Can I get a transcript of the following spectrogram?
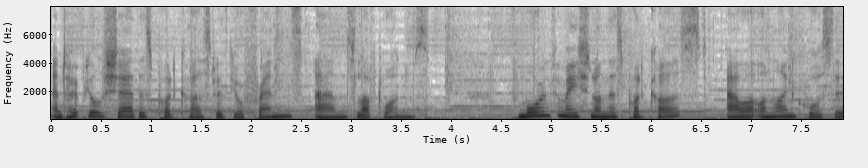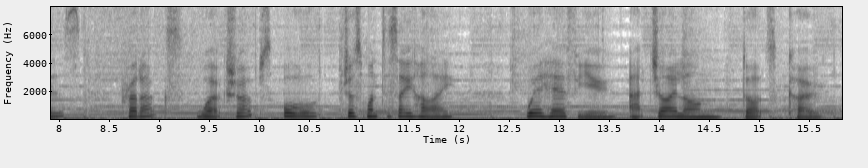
and hope you'll share this podcast with your friends and loved ones. For more information on this podcast, our online courses, products, workshops, or just want to say hi, we're here for you at jailong.co.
